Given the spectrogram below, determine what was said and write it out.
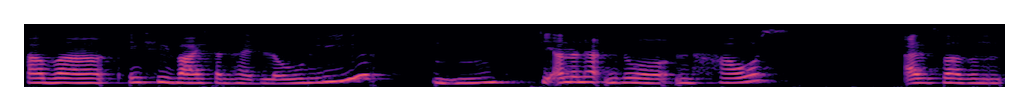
Aber irgendwie war ich dann halt lonely. Mhm. Die anderen hatten so ein Haus. Also es war so, ein,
